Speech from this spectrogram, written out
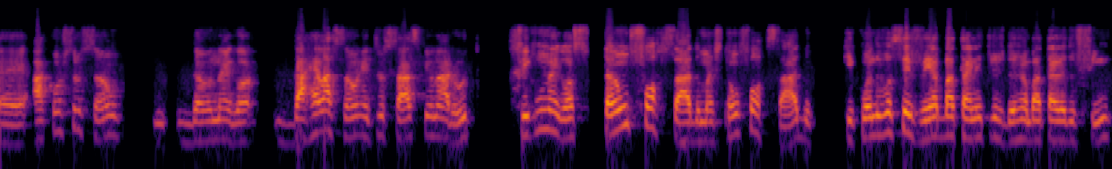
é, a construção do negócio, da relação entre o Sasuke e o Naruto fica um negócio tão forçado, mas tão forçado, que quando você vê a batalha entre os dois na batalha do fim,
